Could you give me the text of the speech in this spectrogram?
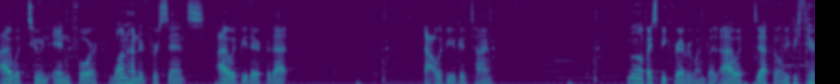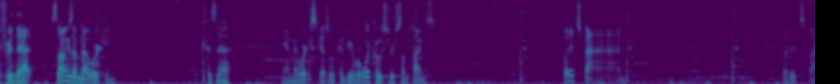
I would tune in for 100%. I would be there for that. That would be a good time. I don't know if I speak for everyone, but I would definitely be there for that. As long as I'm not working. Because, uh, yeah, my work schedule can be a roller coaster sometimes. But it's fine. But it's fine.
